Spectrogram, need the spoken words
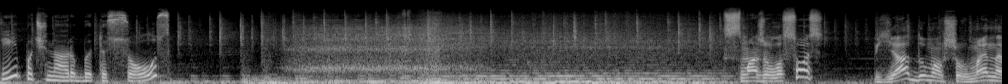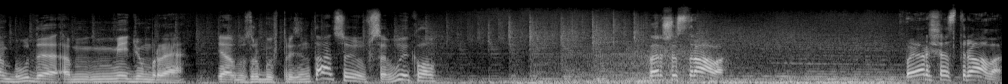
і починаю робити соус. смажив лосось. Я думав, що в мене буде медіум ре. Я зробив презентацію, все виклав. Перша страва. Перша страва.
